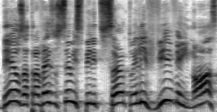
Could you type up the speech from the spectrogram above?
Deus, através do seu Espírito Santo, ele vive em nós.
